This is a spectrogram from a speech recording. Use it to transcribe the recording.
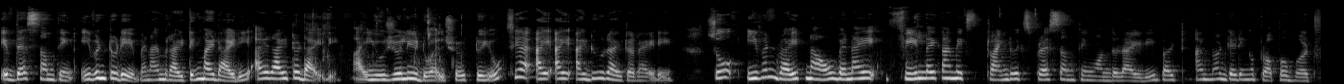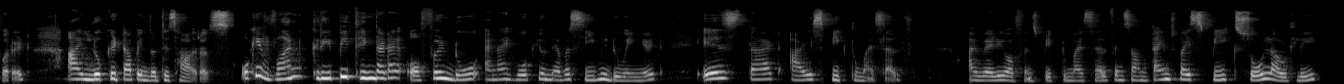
If there's something even today when i'm writing my diary i write a diary. I usually do i'll show it to you. See i i, I do write a diary. So even right now when i feel like i'm ex- trying to express something on the diary but i'm not getting a proper word for it i look it up in the thesaurus. Okay one creepy thing that i often do and i hope you never see me doing it is that i speak to myself I very often speak to myself, and sometimes I speak so loudly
